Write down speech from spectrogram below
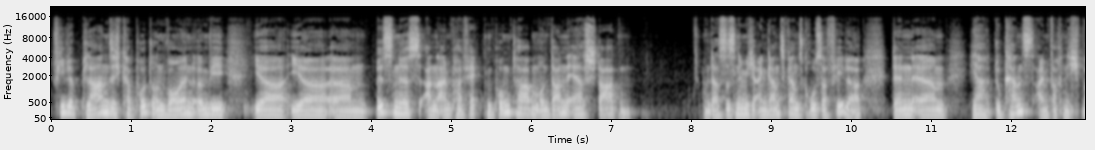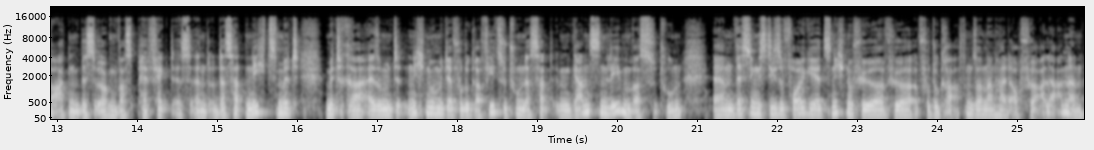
Viele planen sich kaputt und wollen irgendwie ihr ihr ähm, Business an einem perfekten Punkt haben und dann erst starten. Und das ist nämlich ein ganz, ganz großer Fehler, denn ähm, ja, du kannst einfach nicht warten, bis irgendwas perfekt ist. Und, und das hat nichts mit, mit, also mit, nicht nur mit der Fotografie zu tun, das hat im ganzen Leben was zu tun. Ähm, deswegen ist diese Folge jetzt nicht nur für, für Fotografen, sondern halt auch für alle anderen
